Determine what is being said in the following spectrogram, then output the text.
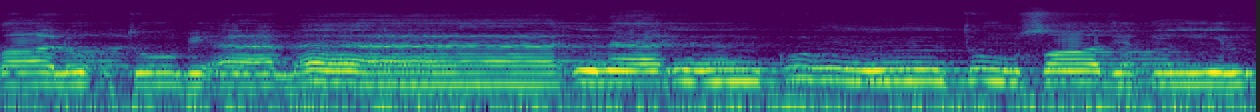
قالوا ائتوا بآبائنا إن كنتم صادقين.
